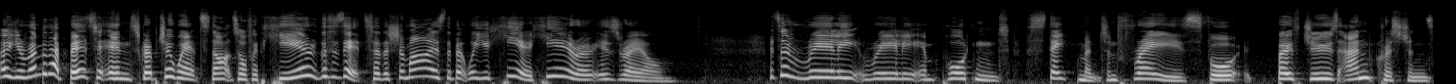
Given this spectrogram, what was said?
oh, you remember that bit in Scripture where it starts off with hear? This is it. So the Shema is the bit where you hear, hear, O Israel. It's a really, really important statement and phrase for both Jews and Christians.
